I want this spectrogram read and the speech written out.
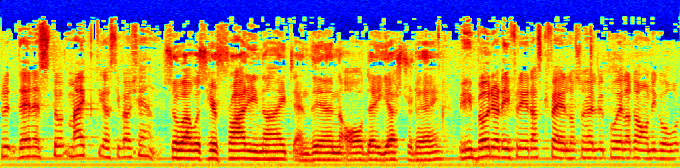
Det är det mäktigaste vi känt. So I was here Friday night and then all day yesterday, Vi började i fredags kväll och så höll vi på hela dagen igår.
